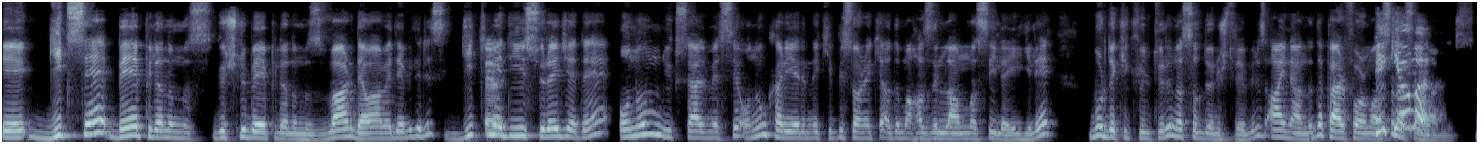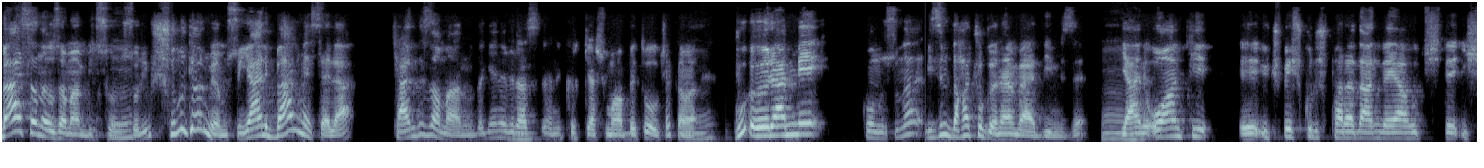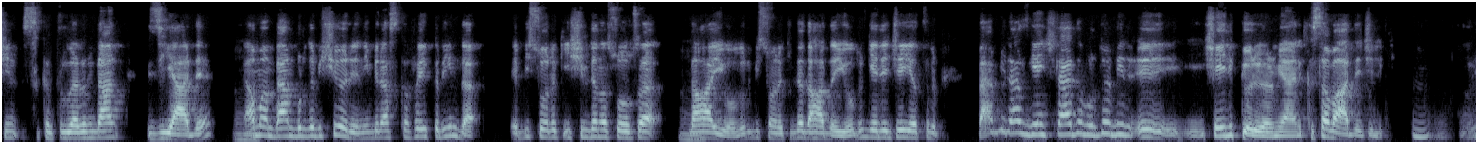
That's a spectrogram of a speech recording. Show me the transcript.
e, gitse B planımız, güçlü B planımız var, devam edebiliriz. Gitmediği evet. sürece de onun yükselmesi, onun kariyerindeki bir sonraki adıma hazırlanmasıyla ilgili buradaki kültürü nasıl dönüştürebiliriz? Aynı anda da performansı Peki nasıl ama alabiliriz? ben sana o zaman bir soru Hı. sorayım. Şunu görmüyor musun? Yani ben mesela kendi zamanında gene biraz hani 40 yaş muhabbeti olacak ama Hı. bu öğrenme konusuna bizim daha çok önem verdiğimizi Hı. yani o anki e, 3-5 kuruş paradan veyahut işte işin sıkıntılarından ziyade Hı. ama ben burada bir şey öğreneyim biraz kafayı kırayım da e, bir sonraki işimde nasıl olsa Hı. daha iyi olur bir sonrakinde daha da iyi olur geleceğe yatırım. Ben biraz gençlerde burada bir e, şeylik görüyorum yani kısa vadecilik.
